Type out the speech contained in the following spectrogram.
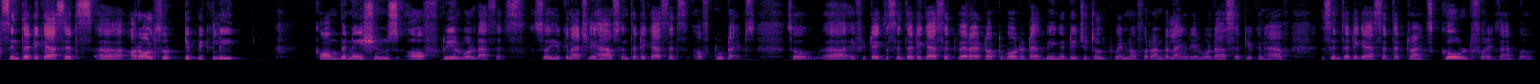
synthetic assets uh, are also typically combinations of real world assets. So you can actually have synthetic assets of two types. So uh, if you take the synthetic asset where I talked about it as being a digital twin of an underlying real world asset, you can have a synthetic asset that tracks gold, for example,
